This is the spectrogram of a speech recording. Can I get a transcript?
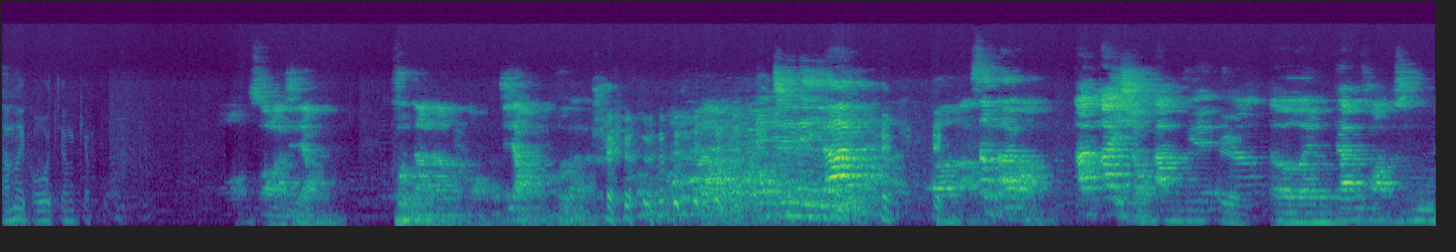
咱们给我讲解。哦，说了这条困难啊，哦，这条困难啊。目前伫咱呃算台湾，咱爱上单位的道的点传书。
